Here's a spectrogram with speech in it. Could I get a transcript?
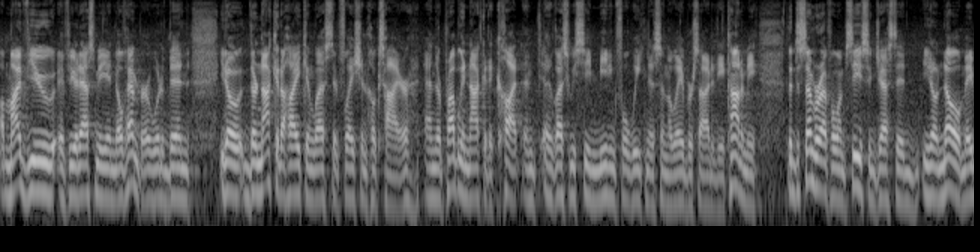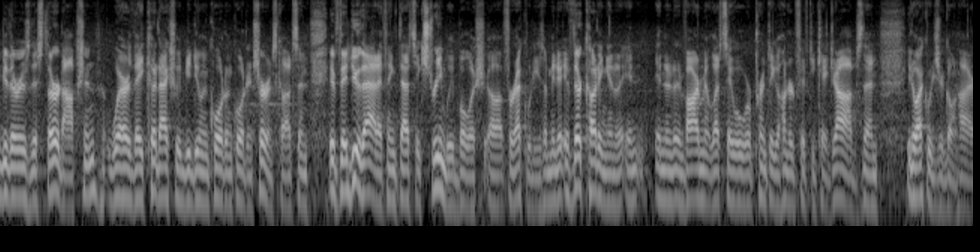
my view, if you had asked me in November, would have been, you know, they're not going to hike unless inflation hooks higher, and they're probably not going to cut unless we see meaningful weakness in the labor side of the economy. The December FOMC suggested, you know, no, maybe there is this third option where they could actually be doing quote unquote insurance cuts. And if they do that, I think that's extremely bullish uh, for equities. I mean, if they're cutting in, in, in an environment, let's say, where we're printing 150K jobs, then, you know, equities are going higher.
